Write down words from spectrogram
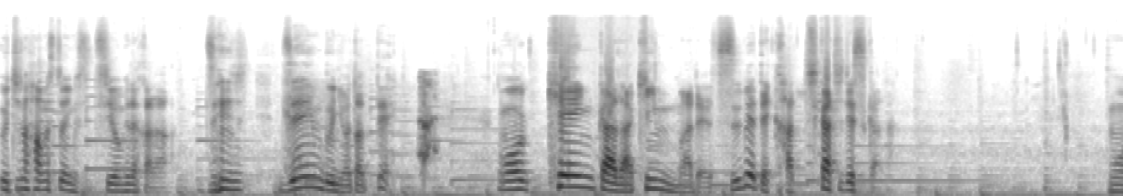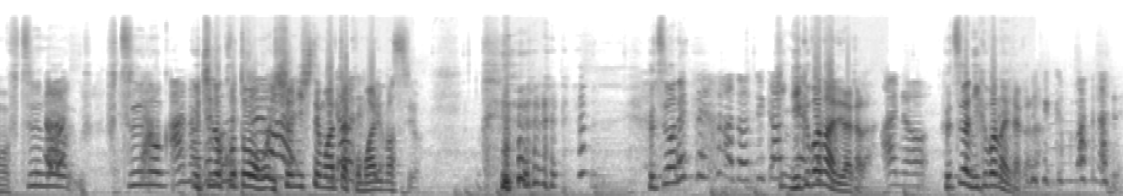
うちのハムストリングス強めだから全全部にわたってもう剣から金まで全てカッチカチですから。もう普通の普通のうちのことを一緒にしてもらったら困りますよ？普通はねあどっちかってきいうと肉離れだから。あの、普通は肉離れだから。肉離れ。ね。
